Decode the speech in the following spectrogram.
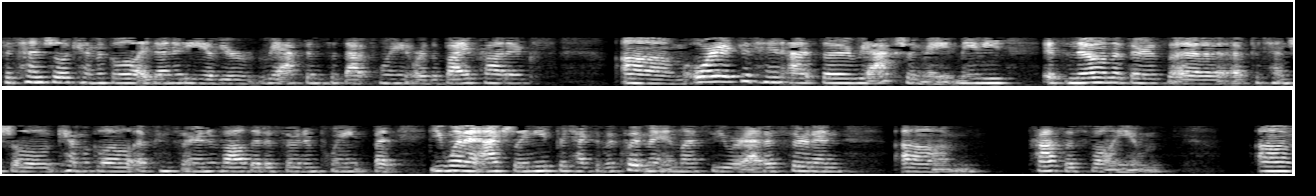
potential chemical identity of your reactants at that point or the byproducts um, or it could hint at the reaction rate. Maybe it's known that there's a, a, potential chemical of concern involved at a certain point, but you wouldn't actually need protective equipment unless you were at a certain um, process volume. Um,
